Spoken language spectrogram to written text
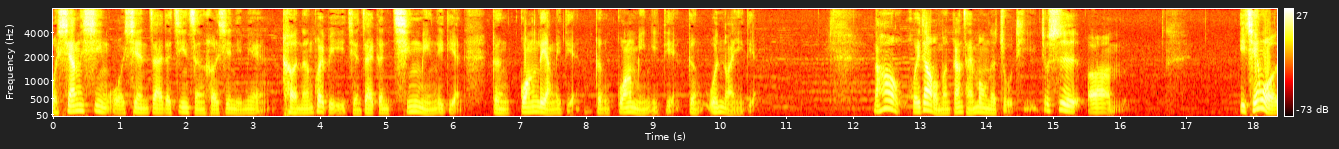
我相信我现在的精神核心里面可能会比以前再更清明一点。更光亮一点，更光明一点，更温暖一点。然后回到我们刚才梦的主题，就是呃，以前我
